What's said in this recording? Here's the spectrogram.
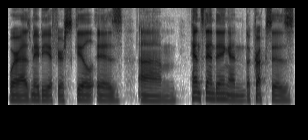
Whereas maybe if your skill is um, handstanding and the crux is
